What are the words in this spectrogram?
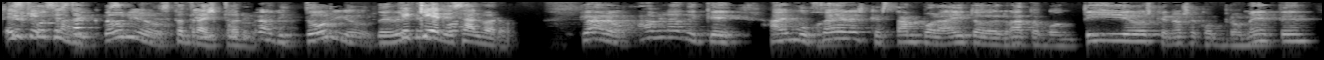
Es, que es está- contradictorio. es contradictorio. Es contradictorio. De vez ¿Qué quieres, cuando- Álvaro? Claro, habla de que hay mujeres que están por ahí todo el rato con tíos, que no se comprometen,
